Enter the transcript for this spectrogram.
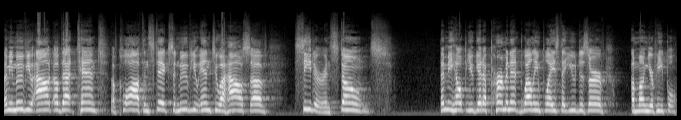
Let me move you out of that tent of cloth and sticks and move you into a house of cedar and stones. Let me help you get a permanent dwelling place that you deserve among your people.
